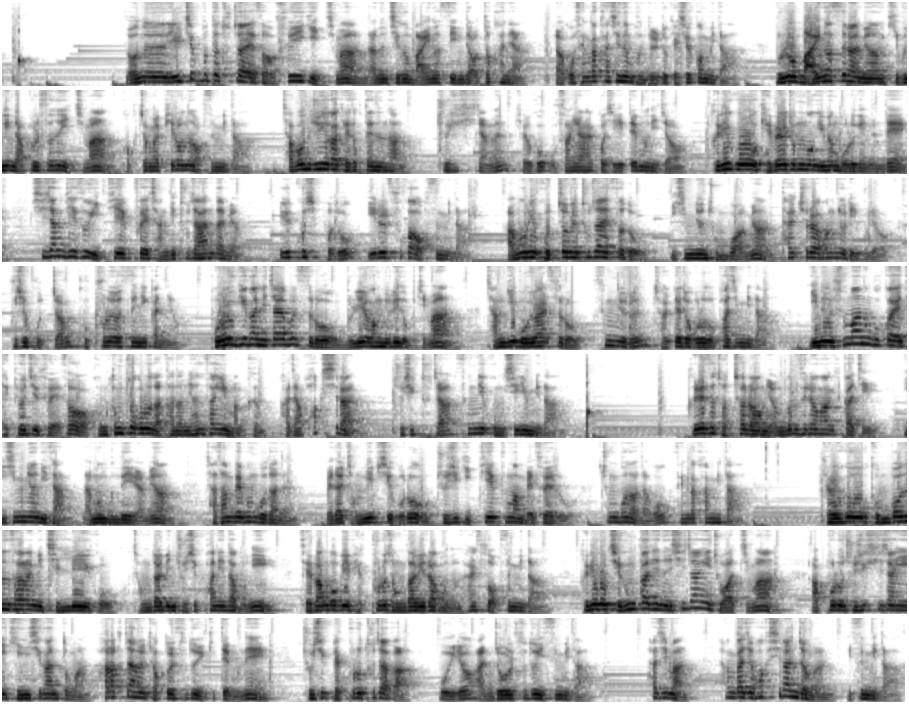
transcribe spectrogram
너는 일찍부터 투자해서 수익이 있지만 나는 지금 마이너스인데 어떡하냐 라고 생각하시는 분들도 계실 겁니다. 물론 마이너스라면 기분이 나쁠 수는 있지만 걱정할 필요는 없습니다. 자본주의가 계속되는 한 주식시장은 결국 우상향할 것이기 때문이죠. 그리고 개별 종목이면 모르겠는데 시장지수 ETF에 장기 투자한다면 잃고 싶어도 잃을 수가 없습니다. 아무리 고점에 투자했어도 20년 존버하면 탈출할 확률이 무려 99.9%였으니까요. 보유 기간이 짧을수록 물릴 확률이 높지만 장기 보유할수록 승률은 절대적으로 높아집니다. 이는 수많은 국가의 대표 지수에서 공통적으로 나타나는 현상인 만큼 가장 확실한 주식 투자 승리 공식입니다. 그래서 저처럼 연금 수령하기까지 20년 이상 남은 분들이라면 자산 배분보다는 매달 적립식으로 주식 ETF만 매수해도 충분하다고 생각합니다. 결국 돈 버는 사람이 진리이고 정답인 주식판이다 보니 제 방법이 100% 정답이라고는 할 수 없습니다. 그리고 지금까지는 시장이 좋았지만 앞으로 주식시장이 긴 시간 동안 하락장을 겪을 수도 있기 때문에 주식 100% 투자가 오히려 안 좋을 수도 있습니다. 하지만 한 가지 확실한 점은 있습니다.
